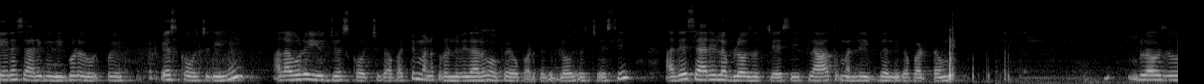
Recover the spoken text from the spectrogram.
వేరే శారీ మీద కూడా వేసుకోవచ్చు దీన్ని. అలా కూడా యూజ్ చేసుకోవచ్చు కాబట్టి మనకు రెండు విధాలుగా ఉపయోగపడుతుంది బ్లౌజ్ వచ్చేసి. అదే శారీలో బ్లౌజ్ వచ్చేసి క్లాత్ మళ్ళీ ఇబ్బందిగా పడటం. బ్లౌజు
